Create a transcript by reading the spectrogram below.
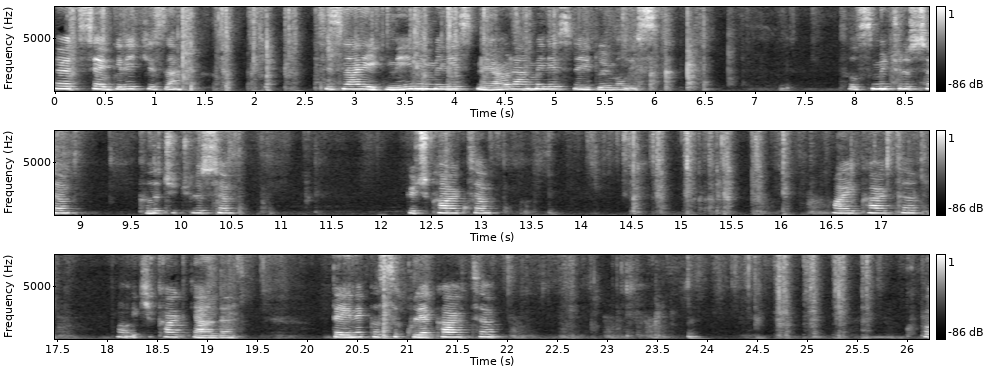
Evet sevgili ikizler. Sizlerle ilgili neyi bilmeliyiz, neyi öğrenmeliyiz, neyi duymalıyız? Tılsım üçlüsü, kılıç üçlüsü, güç kartı, ay kartı, o iki kart geldi. Değnek ası kule kartı, kupa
